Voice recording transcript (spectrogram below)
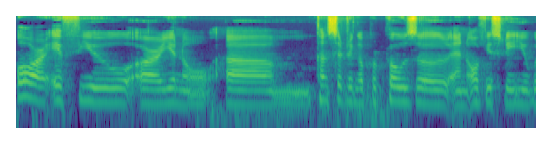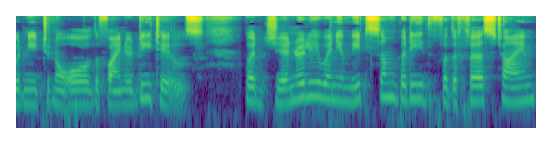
or if you are you know um, considering a proposal and obviously you would need to know all the finer details. But generally when you meet somebody for the first time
